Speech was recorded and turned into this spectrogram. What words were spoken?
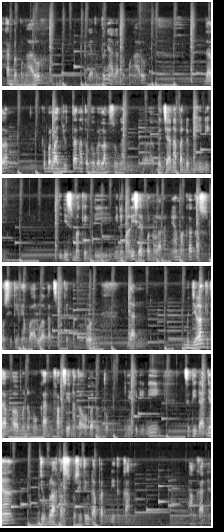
akan berpengaruh ya tentunya akan berpengaruh dalam keberlanjutan atau keberlangsungan uh, bencana pandemi ini. Jadi semakin diminimalisir penularannya maka kasus positif yang baru akan semakin menurun dan menjelang kita uh, menemukan vaksin atau obat untuk penyakit ini setidaknya jumlah kasus positif dapat ditekan angkanya.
